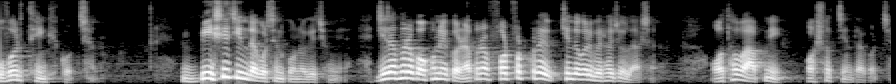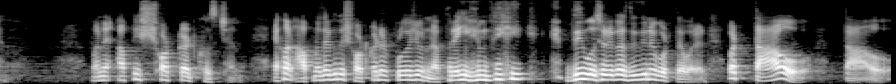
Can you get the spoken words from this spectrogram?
ওভার থিঙ্ক করছেন, বেশি চিন্তা করছেন কোনো কিছু নিয়ে, যেটা আপনারা কখনোই করেন আপনারা ফটফট করে চিন্তা করে বের হয়ে চলে আসেন। অথবা আপনি অসৎ চিন্তা করছেন। মানে আপনি শর্টকাট খুঁজছেন। এখন আপনাদের কিন্তু শর্টকাটের প্রয়োজন না। আপনারা এমনি দুই বছরের কাজ দুই দিনে করতে পারেন। বাট তাও তাও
